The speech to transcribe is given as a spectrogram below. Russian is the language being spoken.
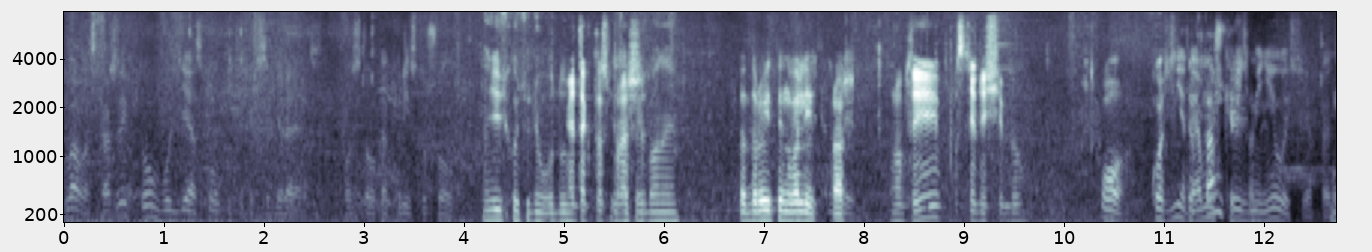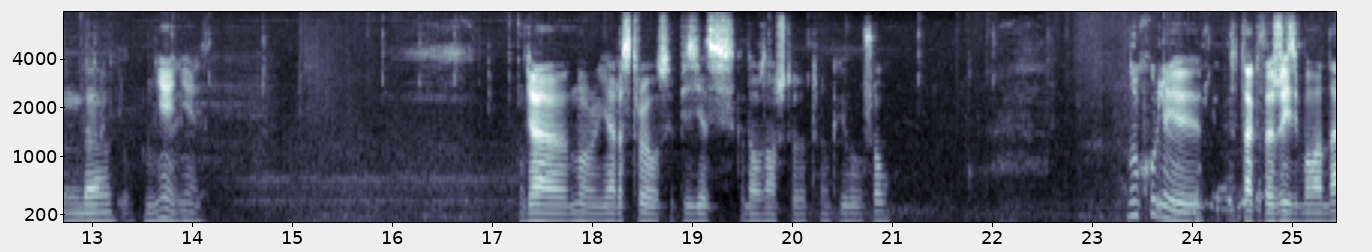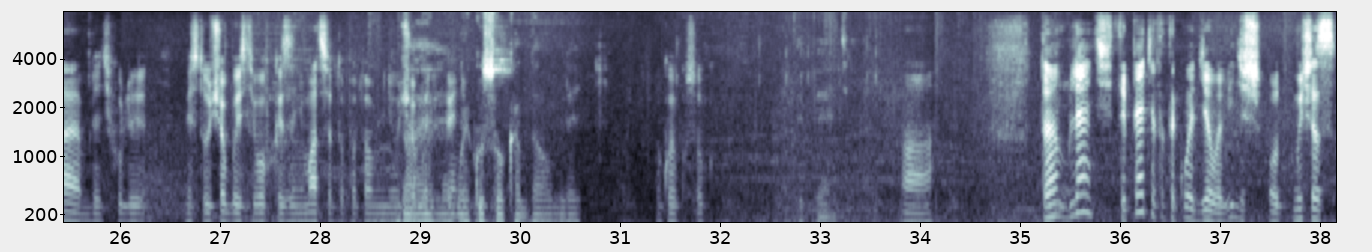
Слава, скажи, кто в ульде осколки теперь собирает? После того, как Прист ушел. Надеюсь, хоть у него воду. Это кто спрашивает? Это друид-инвалид спрашивает. Ну ты последующий был. О, Костя, Нет, ты я в может, танке, что изменилось, я поэтому Да. спросил. Не, не. Я, ну, я расстроился, пиздец, когда узнал, что Транквилла ушел. Ну, хули, так-то жизнь молодая, блять, хули. Вместо учебы, если Вовкой заниматься, то потом не учеба Да, ему не мой будет. кусок отдал, блядь. Какой кусок? Т5. А. Да, блядь, Т5 это такое дело, видишь? Вот мы сейчас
